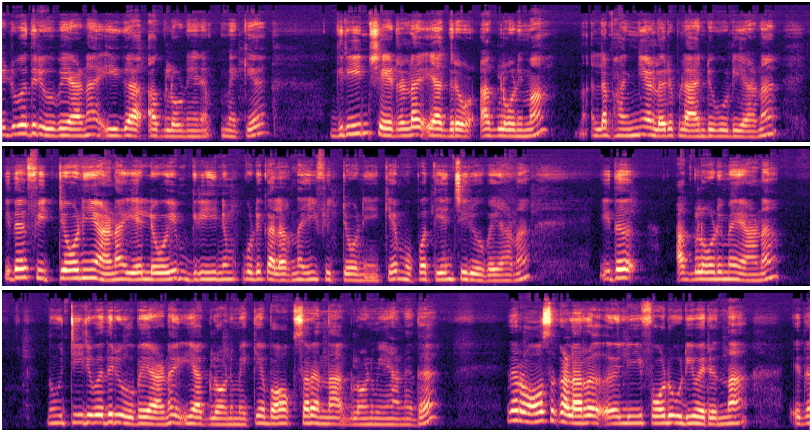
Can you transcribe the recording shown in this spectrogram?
എഴുപത് രൂപയാണ് ഈ അഗ്ലോണിമയ്ക്ക്. ഗ്രീൻ ഷെയ്ഡുള്ള ഈ അഗ്രോ അഗ്ലോണിമ നല്ല ഭംഗിയുള്ള ഒരു പ്ലാന്റ് കൂടിയാണ്. ഇത് ഫിറ്റോണിയാണ് യെല്ലോയും ഗ്രീനും കൂടി കലർന്ന ഈ ഫിറ്റോണിയയ്ക്ക് മുപ്പത്തിയഞ്ച് രൂപയാണ്. ഇത് അഗ്ലോണിമയാണ് നൂറ്റി ഇരുപത് രൂപയാണ് ഈ അഗ്ലോണിമയ്ക്ക്. ബോക്സർ എന്ന അഗ്ലോണിമയാണിത്. ഇത് റോസ് കളർ ലീഫോട് കൂടി വരുന്ന ഇത്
